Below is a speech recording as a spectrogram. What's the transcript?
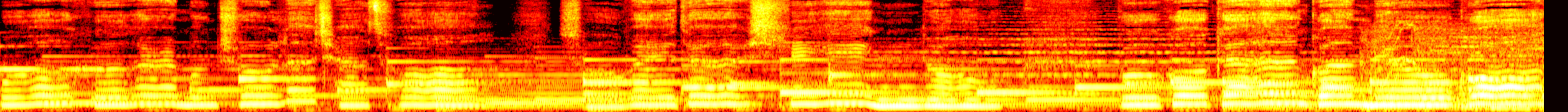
我荷尔蒙出了差错。所谓的心动，不过感官谬过，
